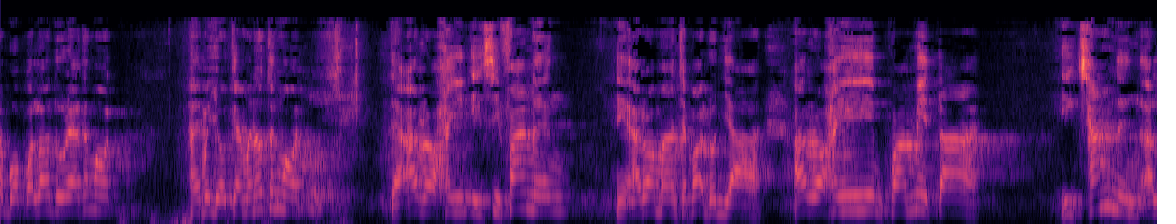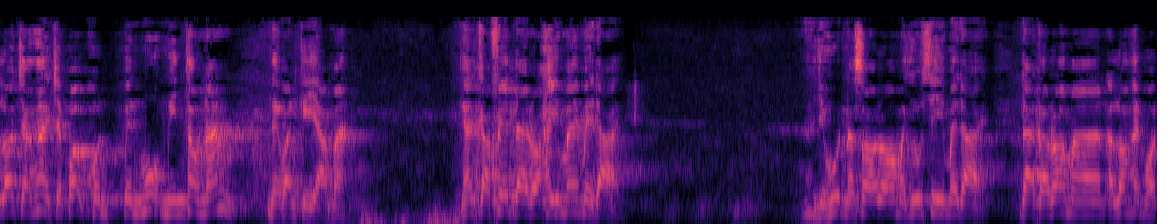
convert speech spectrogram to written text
ระบบอัลลอฮ์ดูแลทั้งหมด ให้ประโยชน์แก่มนุษย์ทั้งหมด แต่อัลลอฮิมอีกสิฟ้าหนึ่งนี่อัลลอฮ์มานเฉพาะดุนยาอัลลอฮิมความเมตตา อีกชั้นหนึ่งอัลลอฮ์จะให้เฉพาะคนเป็นมุมินเท่านั้น ในวันกิยามะงั้นกาเฟตได้รอให้ไม่ไม่ได้ยูฮุดนะซอรอมายูซีไม่ได้ ได้แต่รอมานอัลลอฮ์ให้หมด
